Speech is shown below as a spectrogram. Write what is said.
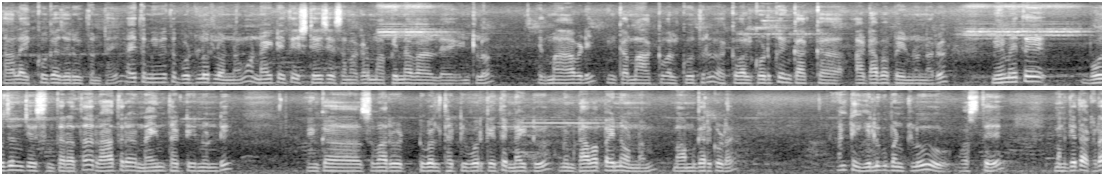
చాలా ఎక్కువగా జరుగుతుంటాయి అయితే మేమైతే బొడ్లూరులో ఉన్నాము నైట్ అయితే స్టే చేసాము అక్కడ మా పిన్న వాళ్ళ ఇంట్లో ఇది మా ఆవిడ ఇంకా మా అక్క వాళ్ళ కూతురు అక్క వాళ్ళ కొడుకు ఇంకా అక్క ఆ డాబా పైన ఉన్నారు మేమైతే భోజనం చేసిన తర్వాత రాత్రి నైన్ థర్టీ నుండి ఇంకా సుమారు ట్వెల్వ్ థర్టీ వరకు అయితే నైట్ మేము డాబా పైన ఉన్నాం మా అమ్మగారు కూడా. అంటే ఎలుగుబంట్లు వస్తే మనకైతే అక్కడ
